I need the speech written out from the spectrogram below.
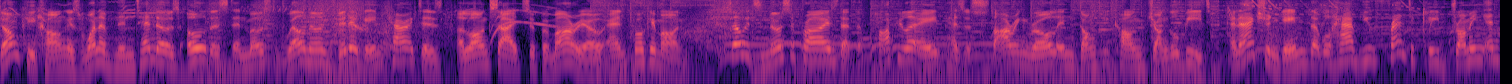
Donkey Kong is one of Nintendo's oldest and most well-known video game characters, alongside Super Mario and Pokemon. So it's no surprise that the popular ape has a starring role in Donkey Kong Jungle Beat, an action game that will have you frantically drumming and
